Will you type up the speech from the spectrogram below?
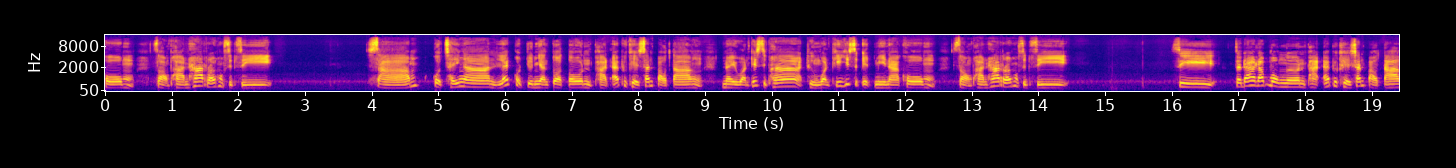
คม 2564 3. กดใช้งานและกดยืนยันตัวตนผ่านแอปพลิเคชันเป๋าตังในวันที่ 15 ถึงวันที่ 21 มีนาคม 2564 4. จะได้รับวงเงินผ่านแอปพลิเคชันเป๋าตัง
